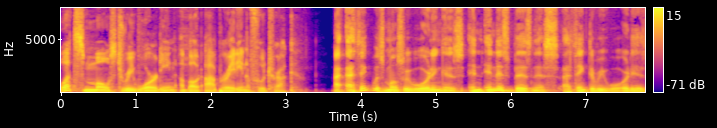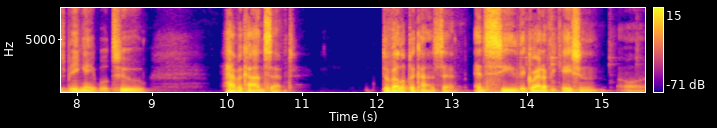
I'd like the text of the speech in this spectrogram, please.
What's most rewarding about operating a food truck? I, I think what's most rewarding is in, in this business, I think the reward is being able to have a concept, develop the concept, and see the gratification on,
